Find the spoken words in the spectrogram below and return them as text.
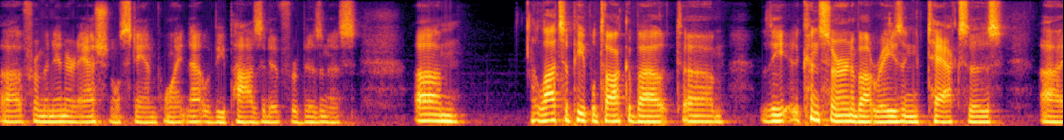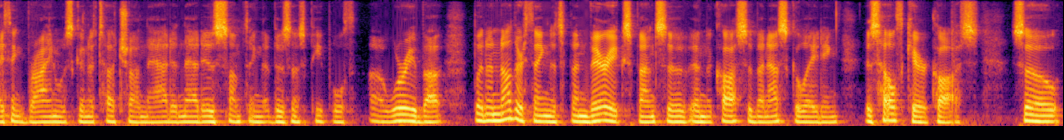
uh, from an international standpoint. That would be positive for business. Um, lots of people talk about um, the concern about raising taxes. Uh, I think Brian was going to touch on that, and that is something that business people uh, worry about. But another thing that's been very expensive and the costs have been escalating is healthcare costs. So,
